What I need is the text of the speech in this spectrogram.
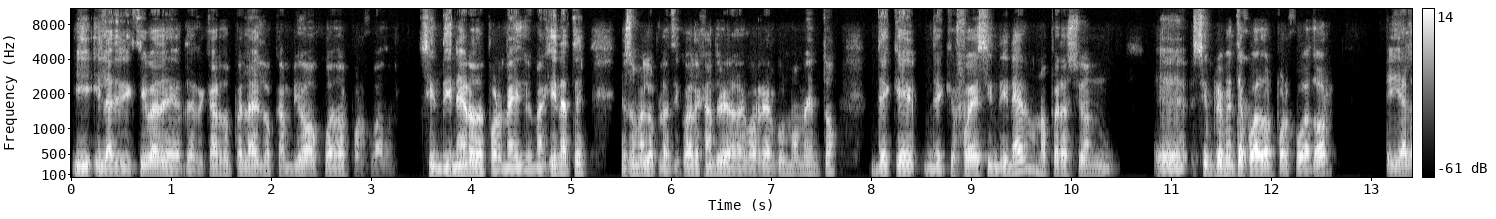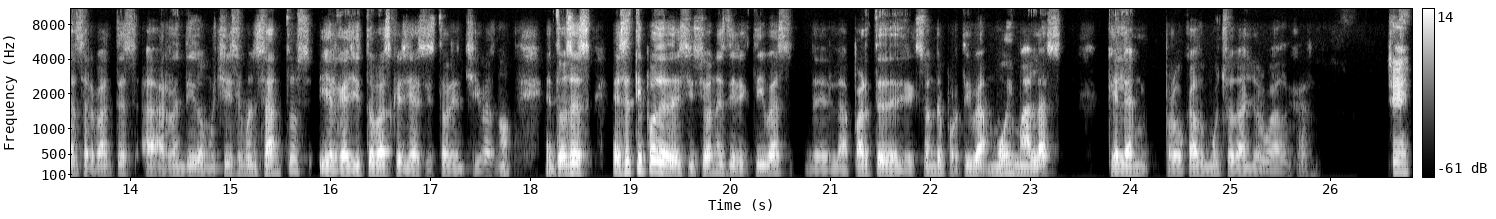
y, la directiva de, de Ricardo Peláez lo cambió jugador por jugador sin dinero de por medio. Imagínate, eso me lo platicó Alejandro Iraragorri algún momento, de que, de que fue sin dinero, una operación eh, simplemente jugador por jugador. Y Alan Cervantes ha rendido muchísimo en Santos y el Gallito Vázquez ya es historia en Chivas, ¿no? Entonces, ese tipo de decisiones directivas de la parte de dirección deportiva muy malas que le han provocado mucho daño al Guadalajara. Sí,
